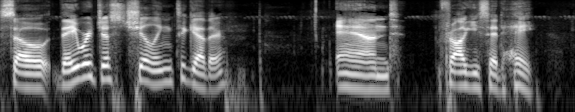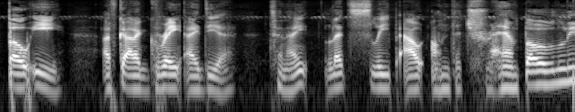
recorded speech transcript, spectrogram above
So they were just chilling together, and Froggy said, Hey, Boe E, I've got a great idea. Tonight, let's sleep out on the trampoline.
